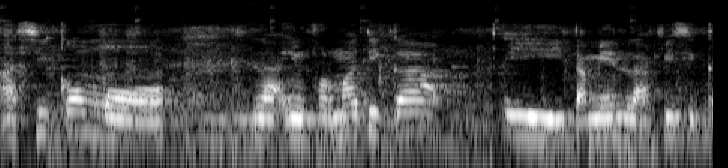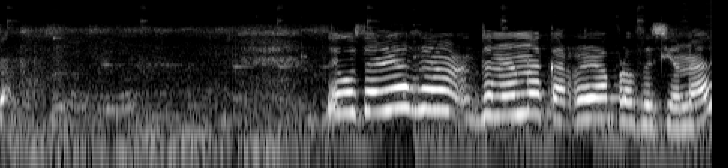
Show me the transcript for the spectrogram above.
así como la informática y también la física. ¿Le gustaría hacer- tener una carrera profesional?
